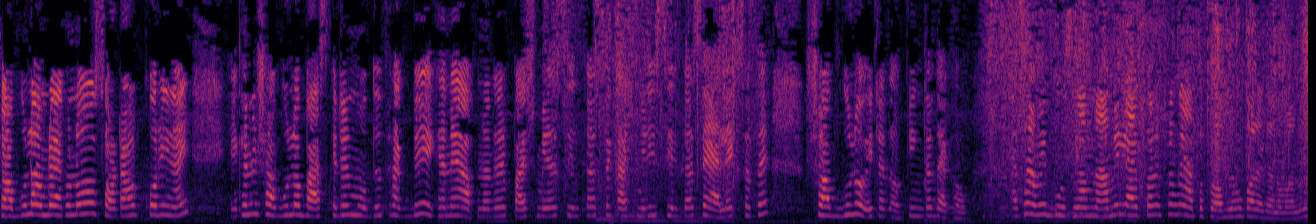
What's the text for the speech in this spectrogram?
সবগুলো আমরা এখনও সর্ট আউট করি নাই। এখানে সবগুলো বাস্কেটের মধ্যে থাকবে। এখানে আপনাদের কাশ্মীরা সিল্ক আছে, কাশ্মীরি সিল্ক আছে অ্যালেক্স আছে, সবগুলো। এটা দাও, পিঙ্কটা দেখাও। আচ্ছা আমি বুঝলাম না। আমি লাইভ করার সময় এত প্রবলেম করে কেন মানুষ?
